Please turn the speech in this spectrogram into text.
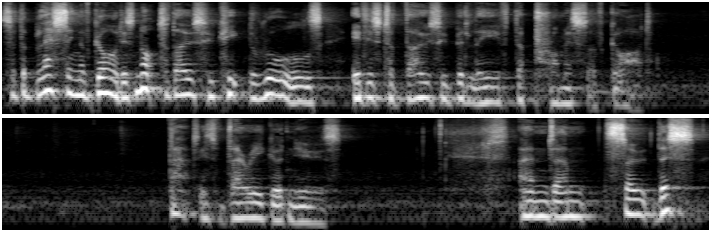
So the blessing of God is not to those who keep the rules, it is to those who believe the promise of God. That is very good news. And um, so this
